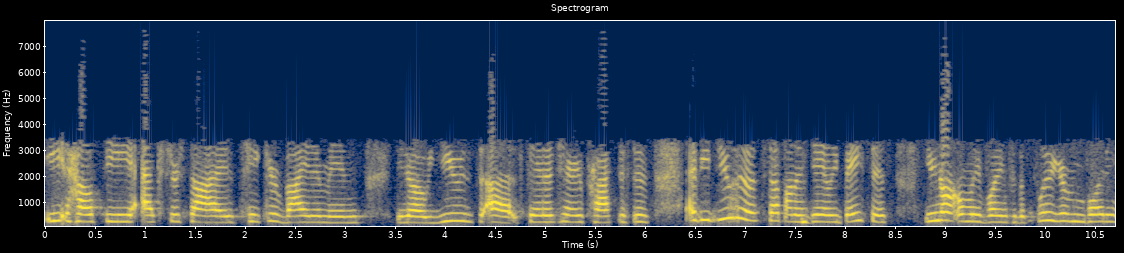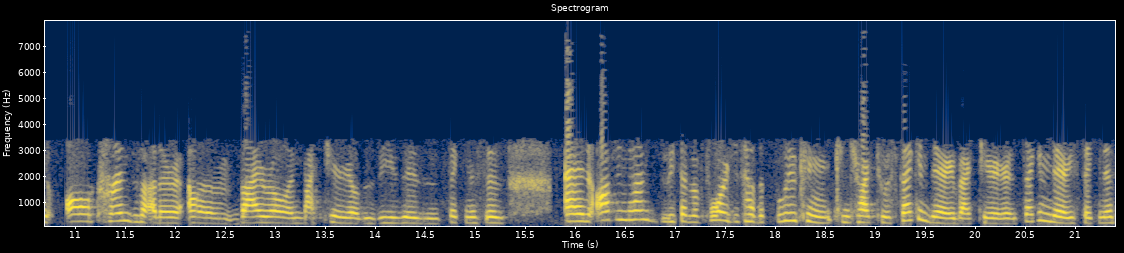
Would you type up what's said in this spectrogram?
Eat healthy, exercise, take your vitamins, you know, use uh, sanitary practices. If you do those stuff on a daily basis, you're not only avoiding for the flu, you're avoiding all kinds of other um, viral and bacterial diseases and sicknesses. And oftentimes, as we said before, just how the flu can contract to a secondary bacteria and secondary sickness,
